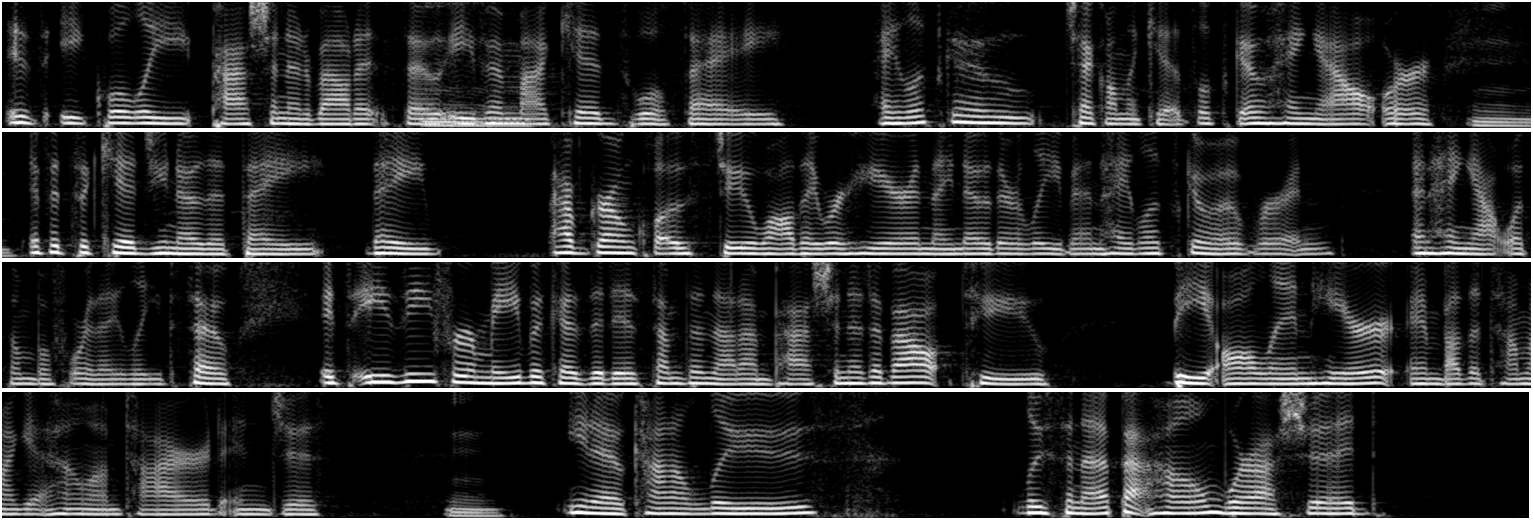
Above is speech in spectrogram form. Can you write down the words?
is equally passionate about it so even mm. my kids will say hey let's go check on the kids. Let's go hang out. Or mm. if it's a kid you know that they they have grown close to while they were here and they know they're leaving. Hey let's go over and and hang out with them before they leave. So it's easy for me because it is something that i'm passionate about to be all in here. And by the time i get home i'm tired and just mm. you know kind of lose loosen up at home where i should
